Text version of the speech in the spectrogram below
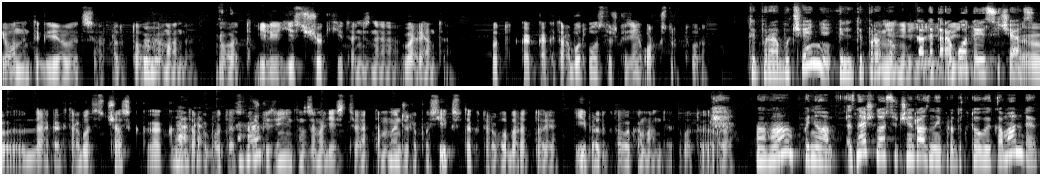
и он интегрируется в продуктовую mm-hmm. команду, вот, или есть еще какие-то, не знаю, варианты. Вот как, как это работало с точки зрения оргструктуры? Ты про обучение или ты про не, то, не, как я, это я, работает сейчас? Э, да, как это работает сейчас, как да, это как? работает ага. с точки зрения там, взаимодействия там, менеджера по CX, да, который в лаборатории, и продуктовой команды. Вот, э, ага, поняла. Знаешь, у нас очень разные продуктовые команды,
